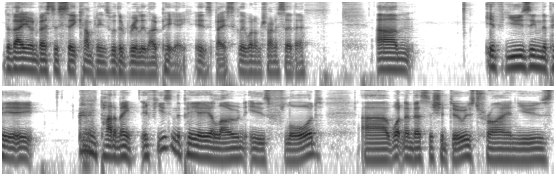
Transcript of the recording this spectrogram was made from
the value investors seek companies with a really low PE is basically what I'm trying to say there. Um, if using the PE, pardon me, if using the PE alone is flawed, uh, what an investor should do is try and use,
